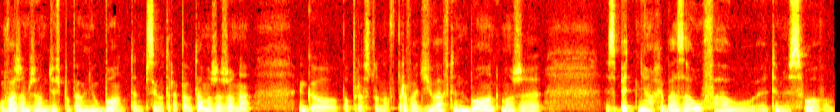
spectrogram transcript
Uważam, że on gdzieś popełnił błąd, ten psychoterapeuta. Może żona go po prostu no, wprowadziła w ten błąd, może zbytnio chyba zaufał tym słowom.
